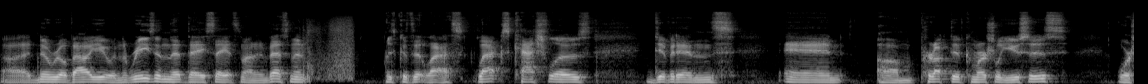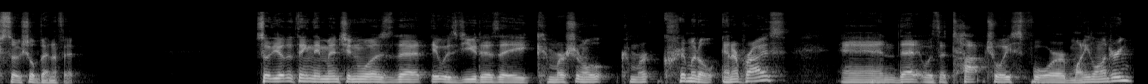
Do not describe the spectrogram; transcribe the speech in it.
uh, no real value. And the reason that they say it's not an investment is because it lacks, lacks cash flows, dividends, and um, productive commercial uses or social benefit. So the other thing they mentioned was that it was viewed as a commercial com- criminal enterprise, and that it was a top choice for money laundering,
